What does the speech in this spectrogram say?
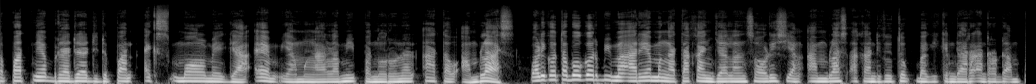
tepatnya berada di depan X Mall Mega M yang mengalami penurunan atau amblas. Wali Kota Bogor Bima Arya mengatakan jalan Solis yang amblas akan ditutup bagi kendaraan roda 4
